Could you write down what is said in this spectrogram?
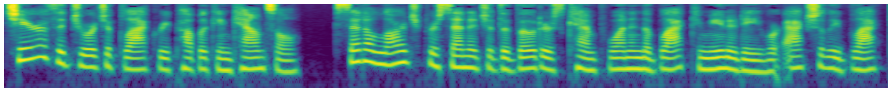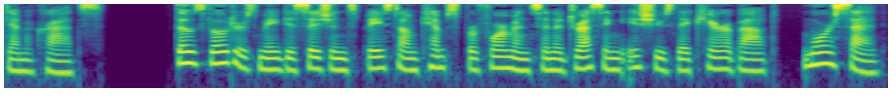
chair of the Georgia Black Republican Council, said a large percentage of the voters Kemp won in the black community were actually black Democrats. Those voters made decisions based on Kemp's performance in addressing issues they care about, Moore said.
